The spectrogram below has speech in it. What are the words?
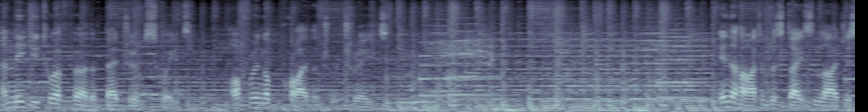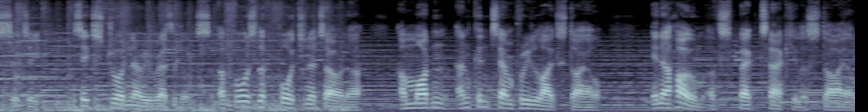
and leads you to a further bedroom suite, offering a private retreat. In the heart of the state's largest city, this extraordinary residence affords the fortunate owner a modern and contemporary lifestyle in a home of spectacular style.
